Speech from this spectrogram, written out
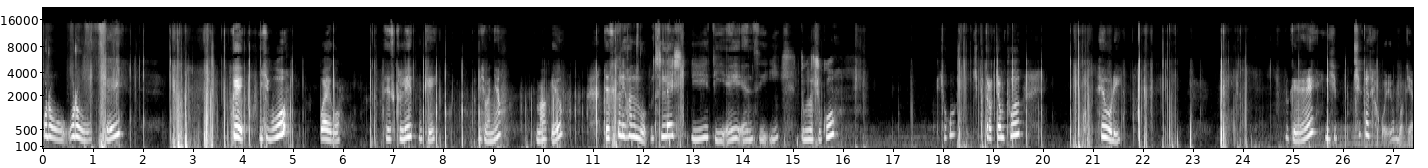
오로 오로 오케이. 오케이 25 뭐야 이거? 데스클립? 오케이. 잠시만요. 할게요. 데스클립 하는 법 슬래시 E D A N C E 눌러주고 저거 시프트락 점프 회오리. 이렇게 27까지 가고 이거 어디야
